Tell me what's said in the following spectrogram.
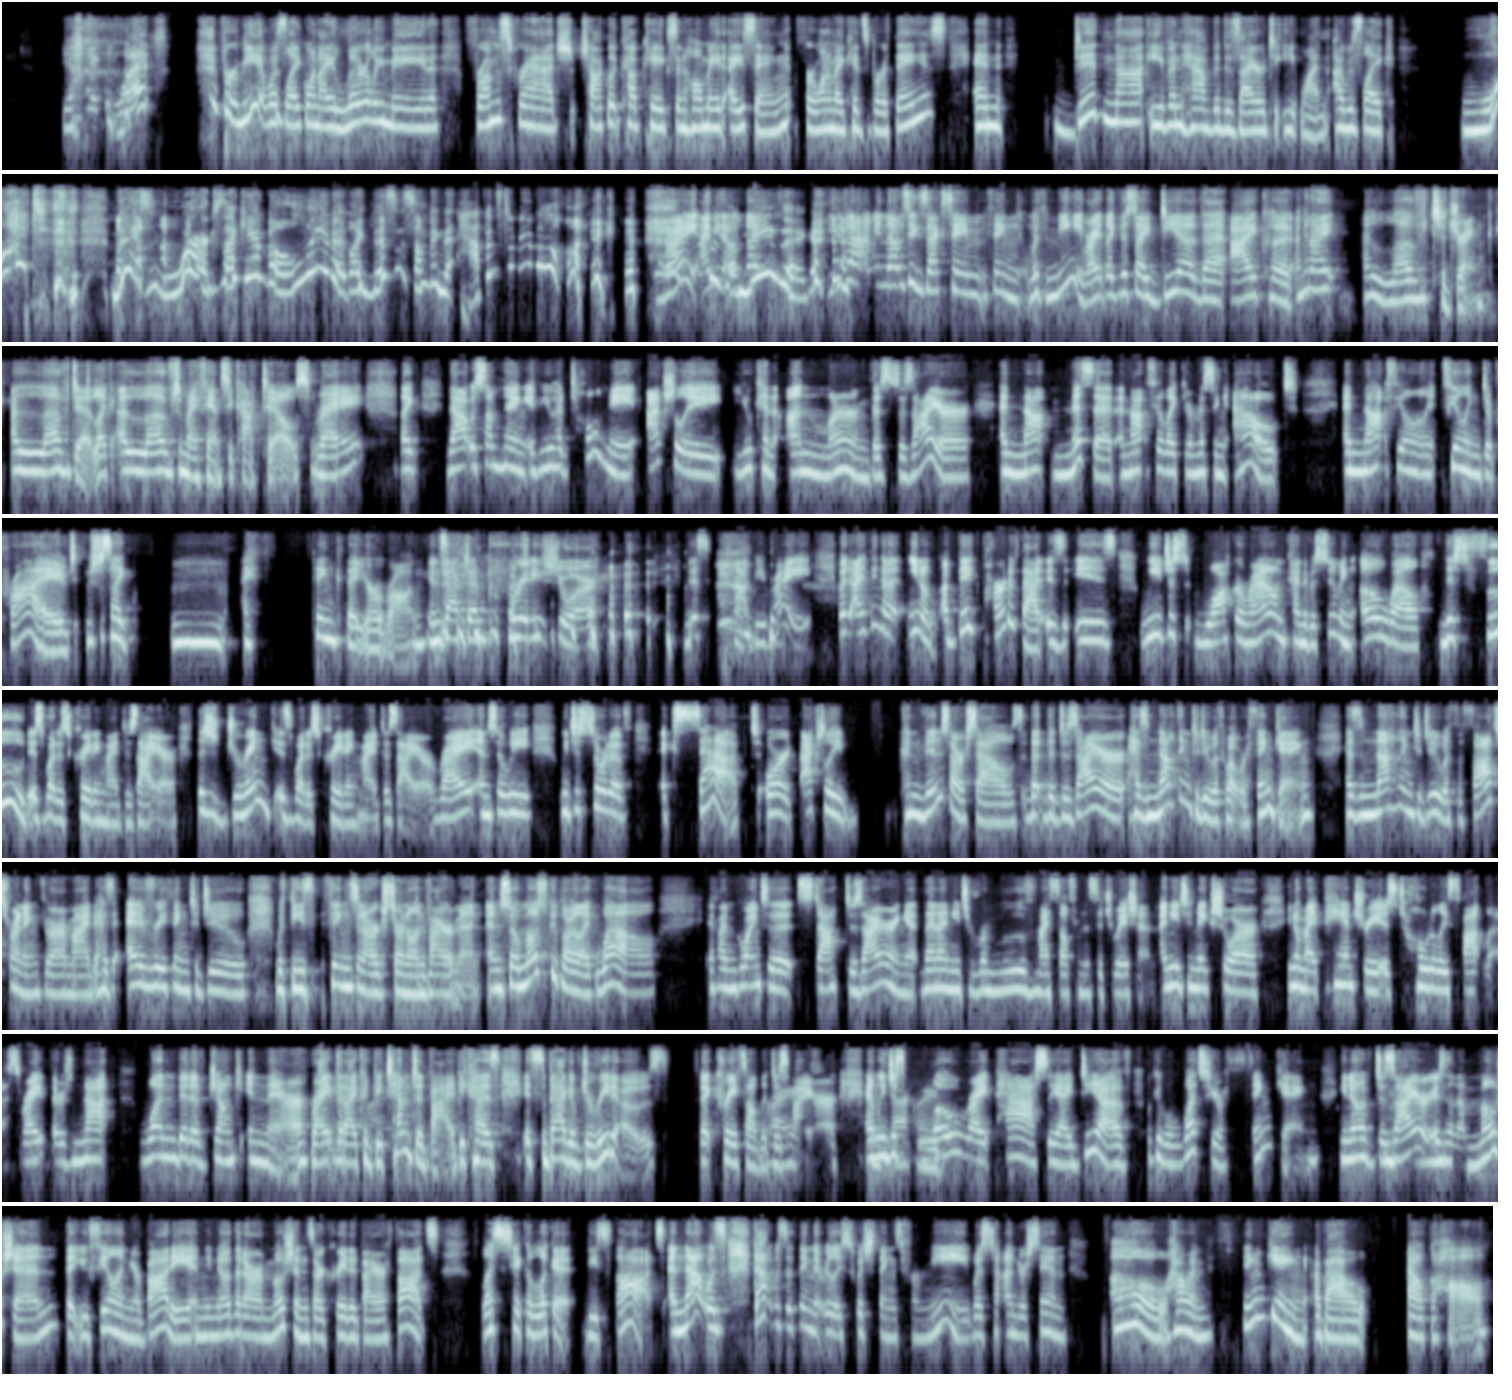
Yeah. like what for me it was like when i literally made from scratch chocolate cupcakes and homemade icing for one of my kids birthdays and did not even have the desire to eat one. I was like what? This works. I can't believe it. Like this is something that happens to people? Like Right. I mean, is oh, uh, that- amazing. Yeah, I mean, that was the exact same thing with me, right? Like this idea that I could, I mean, I, I loved to drink. I loved it. Like I loved my fancy cocktails, right? Like that was something, if you had told me, actually, you can unlearn this desire and not miss it and not feel like you're missing out and not feeling, feeling deprived, it was just like, mm, I think that you're wrong. In fact, I'm pretty sure this cannot be right. But i think a you know a big part of that is is we just walk around kind of assuming oh well this food is what is creating my desire. This drink is what is creating my desire right? And so we we just sort of accept or actually convince ourselves that the desire has nothing to do with what we're thinking has nothing to do with the thoughts running through our mind it has everything to do with these things in our external environment. And so most people are like well if I'm going to stop desiring it, then I need to remove myself from the situation. I need to make sure, you know, my pantry is totally spotless, right? There's not one bit of junk in there, right, that I could be tempted by because it's the bag of Doritos that creates all the Right. desire. And we just blow right past the idea of, okay, well, what's your thinking? You know, if desire Mhm. is an emotion that you feel in your body, and we know that our emotions are created by our thoughts, let's take a look at these thoughts. And that was that was the thing that really switched things for me was to understand oh how i'm thinking about alcohol.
